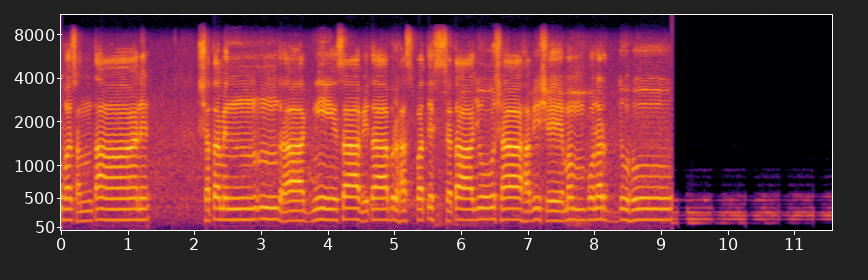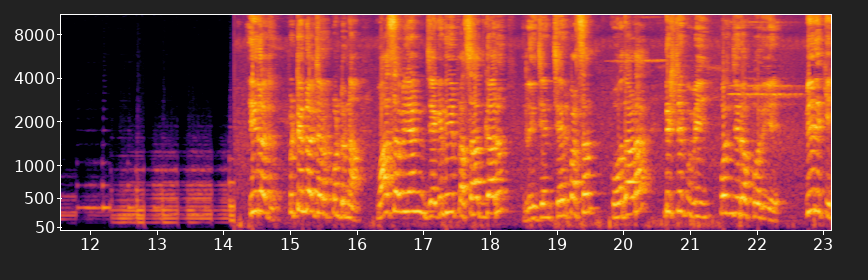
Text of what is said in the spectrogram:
వసంతాన్ శతమింద్రాగ్ని సావిత బృహస్పతి శతాయూషా హవిషేమం పునర్దుః. ఈరోజు పుట్టినరోజు జరుపుకుంటున్న Vasavyam Jagani Prasad garu region chairperson Kodada district V one zero four A. వీరికి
